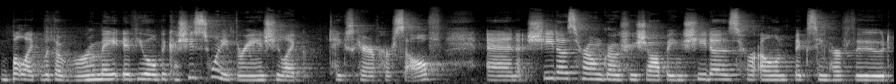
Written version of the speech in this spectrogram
but like with a roommate, if you will, because she's 23 and she like takes care of herself and she does her own grocery shopping. She does her own fixing her food.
